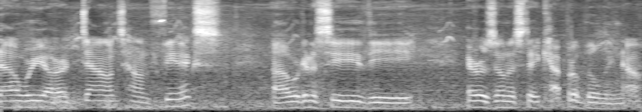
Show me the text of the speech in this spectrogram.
Now we are downtown Phoenix. Uh, we're going to see the Arizona State Capitol building now.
